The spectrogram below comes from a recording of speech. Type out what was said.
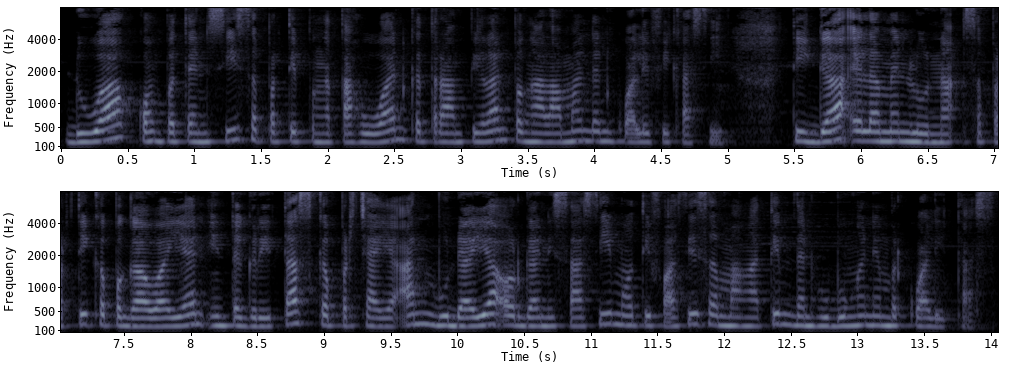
Dua, kompetensi seperti pengetahuan, keterampilan, pengalaman, dan kualifikasi. Tiga, elemen lunak seperti kepegawaian, integritas, kepercayaan, budaya, organisasi, motivasi, semangat tim, dan hubungan yang berkualitas.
